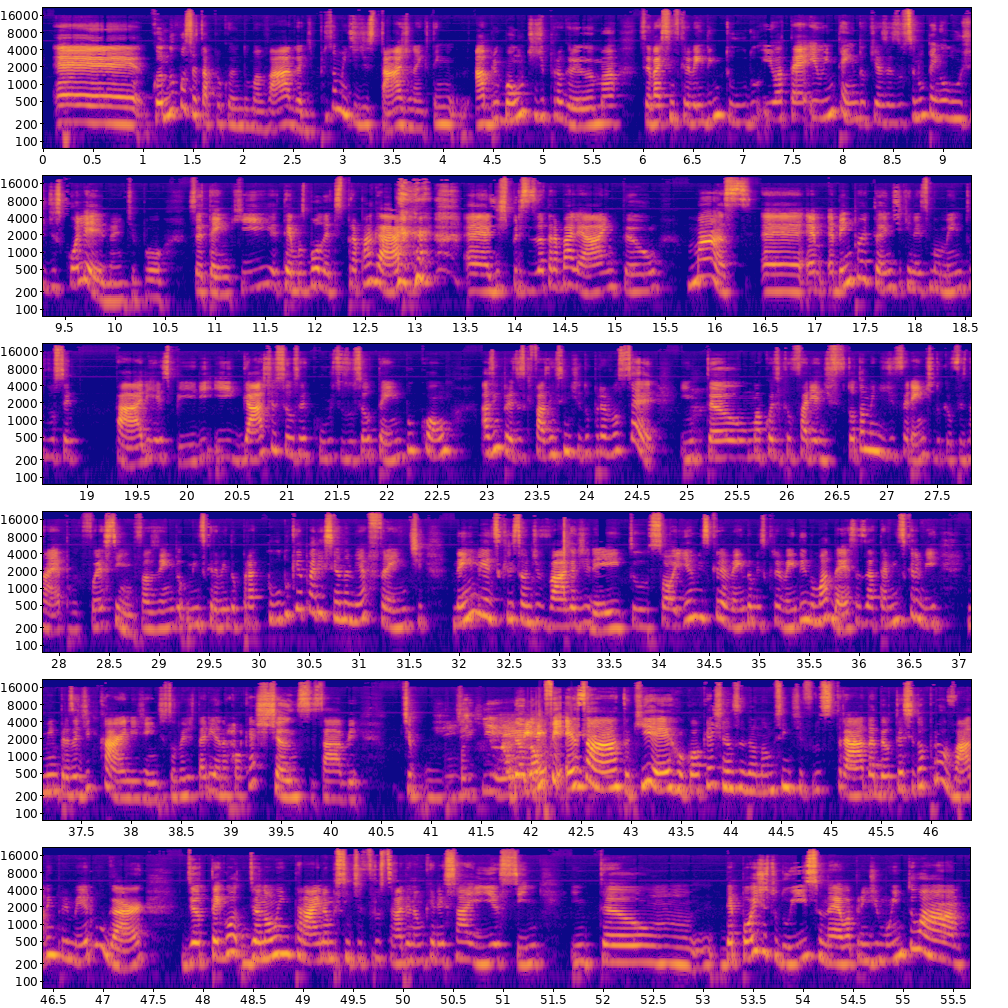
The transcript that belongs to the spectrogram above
é, quando você está procurando uma vaga, de, principalmente de estágio, né, que tem abre um monte de programa, você vai se inscrevendo em tudo, e eu até eu entendo que às vezes você não tem o luxo de escolher, né? Tipo, você tem que temos boletos para pagar, é, a gente precisa trabalhar, então. Mas é, é, é bem importante que nesse momento você pare, respire e gaste os seus recursos, o seu tempo com as empresas que fazem sentido para você. Então, uma coisa que eu faria de, totalmente diferente do que eu fiz na época foi assim, fazendo, me inscrevendo para tudo que aparecia na minha frente, nem lia a descrição de vaga direito, só ia me inscrevendo, me inscrevendo e numa dessas até me inscrevi em uma empresa de carne, gente. Eu sou vegetariana, qualquer chance, sabe? Tipo, Gente, que erro. Eu não, exato, que erro. Qualquer chance de eu não me sentir frustrada, de eu ter sido aprovada em primeiro lugar, de eu, ter, de eu não entrar e não me sentir frustrada e não querer sair, assim. Então, depois de tudo isso, né, eu aprendi muito a.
